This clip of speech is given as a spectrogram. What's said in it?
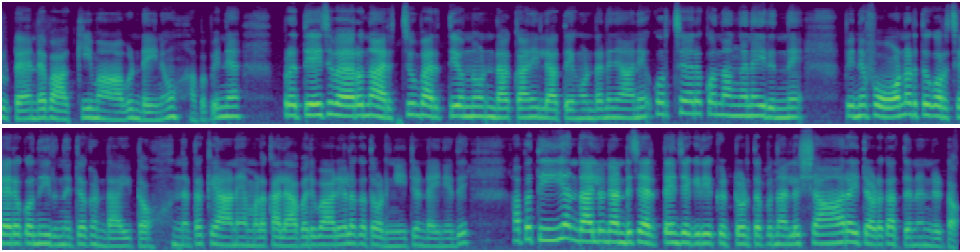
ചുട്ടതിന്റെ ബാക്കി മാവ് ഉണ്ടായിനു അപ്പോൾ പിന്നെ പ്രത്യേകിച്ച് വേറൊന്നും അരച്ചും പരത്തിയൊന്നും ഉണ്ടാക്കാനില്ലാത്തത് കൊണ്ട് തന്നെ ഞാൻ കുറച്ച് നേരമൊക്കെ ഒന്ന് അങ്ങനെ ഇരുന്ന് പിന്നെ ഫോണെടുത്ത് കുറച്ച് നേരമൊക്കെ ഒന്ന് ഇരുന്നിട്ടൊക്കെ ഉണ്ടായിട്ടോ. എന്നിട്ടൊക്കെയാണ് നമ്മളെ കലാപരിപാടികളൊക്കെ തുടങ്ങിയിട്ടുണ്ടായിരുന്നത്. അപ്പോൾ തീ എന്തായാലും രണ്ട് ചിരട്ടയും ചകിരിയൊക്കെ ഇട്ട് കൊടുത്തപ്പോൾ നല്ല ഉഷാറായിട്ട് അവിടെ കത്തുന്നുണ്ട് കേട്ടോ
